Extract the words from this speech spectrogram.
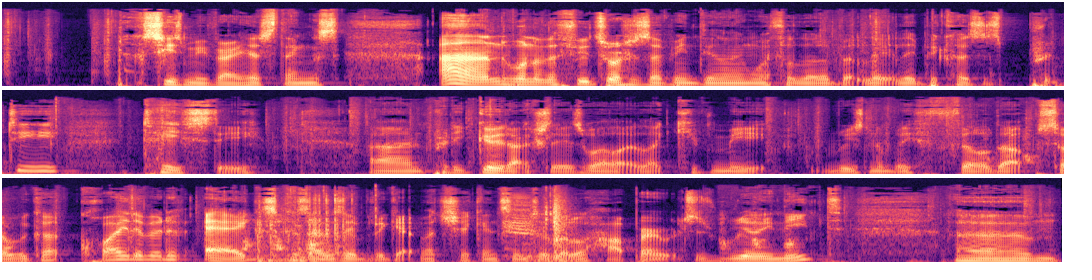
excuse me, various things, and one of the food sources I've been dealing with a little bit lately because it's pretty tasty and pretty good actually as well like keeping me reasonably filled up. So we got quite a bit of eggs because I was able to get my chickens into a little hopper, which is really neat. Um,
